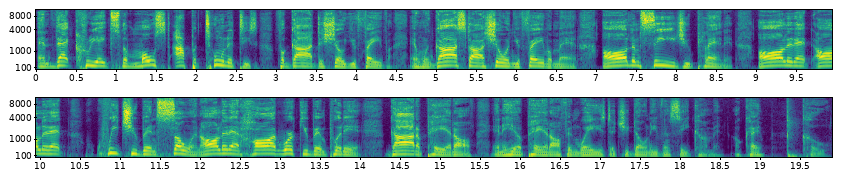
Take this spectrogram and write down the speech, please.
And that creates the most opportunities for God to show you favor. And when God starts showing you favor, man, all them seeds you planted, all of that, all of that wheat you've been sowing, all of that hard work you've been put in, God will pay it off. And he'll pay it off in ways that you don't even see coming. Okay? Cool.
